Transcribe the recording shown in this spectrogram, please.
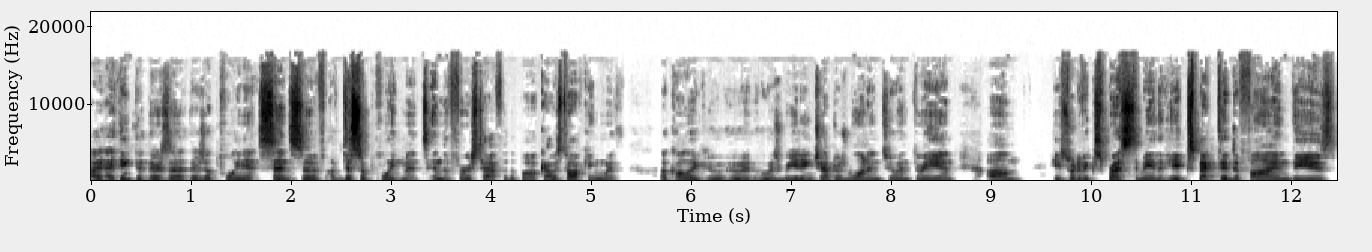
I, I, think that there's a there's a poignant sense of, of disappointment in the first half of the book. I was talking with a colleague who who, who was reading chapters one and two and three, and um, he sort of expressed to me that he expected to find these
